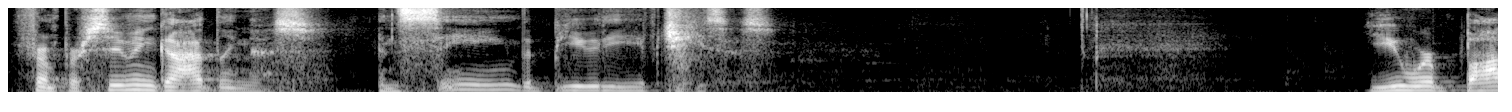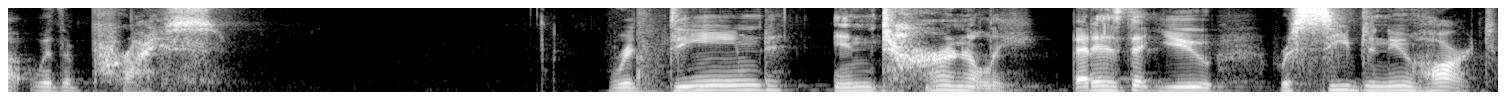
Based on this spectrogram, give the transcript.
from pursuing godliness and seeing the beauty of Jesus? You were bought with a price redeemed internally. That is, that you received a new heart,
